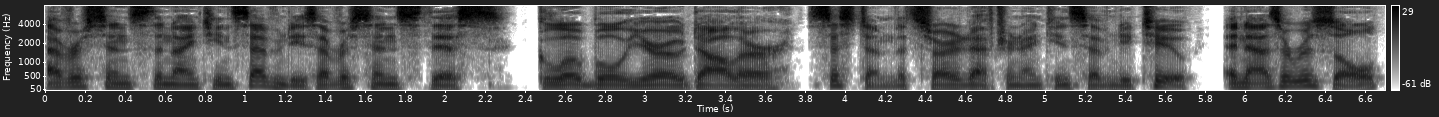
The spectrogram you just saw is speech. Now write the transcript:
ever since the 1970s, ever since this global eurodollar system that started after 1972. And as a result,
